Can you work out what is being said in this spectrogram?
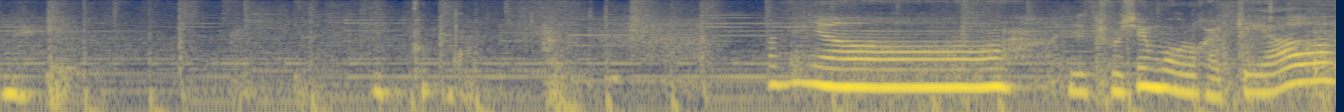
네. 예쁜 거. 안녕. 이제 조식 먹으러 갈게요.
